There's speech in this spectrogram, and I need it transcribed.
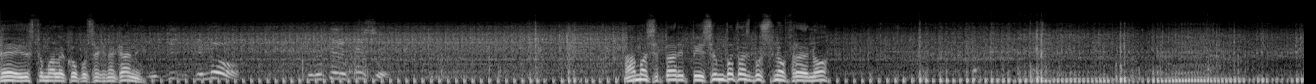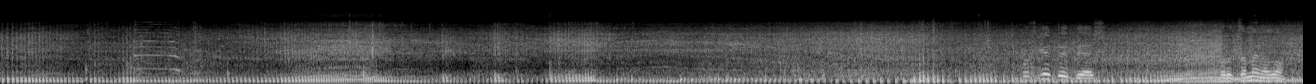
Ε, Ε, είδες το μαλακό πως έχει να κάνει; Μου βγήκε κοινό και με πήρε πίσω. Άμα σε πάρει πίσω, μην πατάς μπροστινό φρένο. Πώς βγαίνει το ABS. Παραταμένα εδώ.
